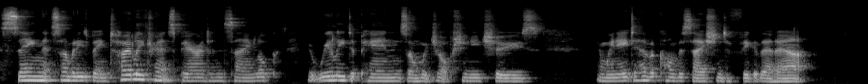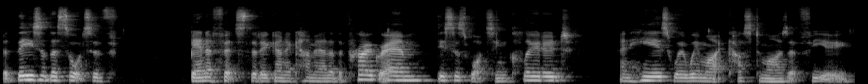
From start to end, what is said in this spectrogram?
seeing that somebody's been totally transparent and saying, look, it really depends on which option you choose. And we need to have a conversation to figure that out. But these are the sorts of benefits that are going to come out of the program. This is what's included. And here's where we might customize it for you.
